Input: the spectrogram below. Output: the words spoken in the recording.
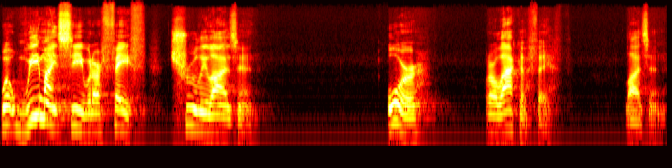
What we might see what our faith truly lies in. Or what our lack of faith lies in.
